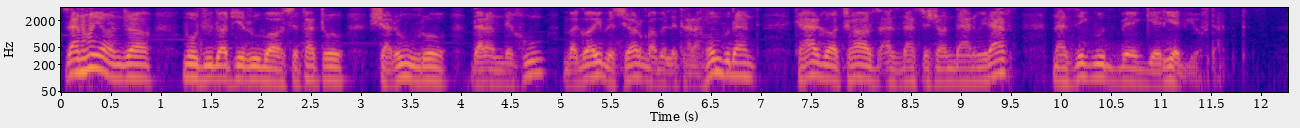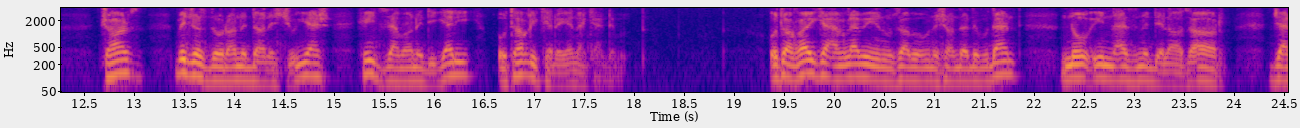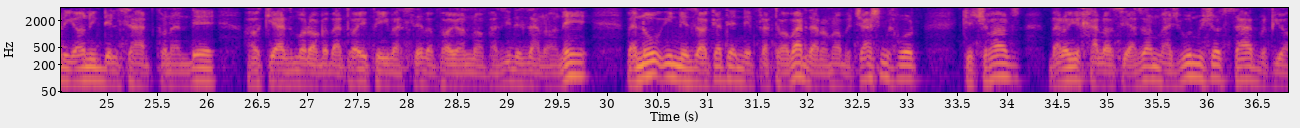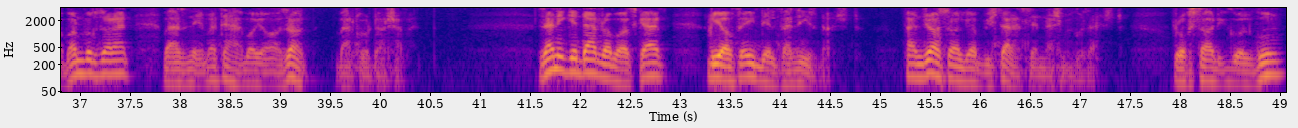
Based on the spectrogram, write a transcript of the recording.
زنهای آنجا موجوداتی رو با صفت و شرور و درندخو و گاهی بسیار قابل ترحم بودند که هرگاه چارلز از دستشان در می‌رفت نزدیک بود به گریه بیفتند. چارلز به جز دوران دانشجوییش هیچ زمان دیگری اتاقی کرایه نکرده بود. اتاقهایی که اغلب این روزا به او نشان داده بودند نوعی نظم دلازار جریانی دلسرد کننده حاکی از مراقبت های پیوسته و پایان ناپذیر زنانه و نوعی نزاکت نفرت آور در آنها به چشم می‌خورد که چارلز برای خلاصی از آن مجبور می‌شد سر به خیابان بگذارد و از نعمت هوای آزاد برخوردار شود. زنی که در را باز کرد قیافه دلپذیر داشت. پنجاه سال یا بیشتر از سنش میگذشت. رخساری گلگون،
